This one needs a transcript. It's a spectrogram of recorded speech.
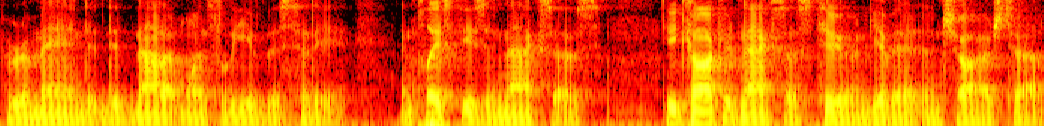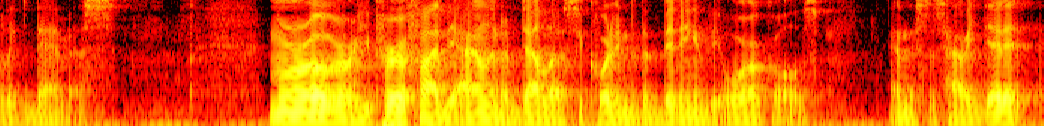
who remained and did not at once leave the city, and placed these in Naxos. He'd conquered Naxos too, and given it in charge to Lygdamis. Moreover, he purified the island of Delos according to the bidding of the oracles. And this is how he did it.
